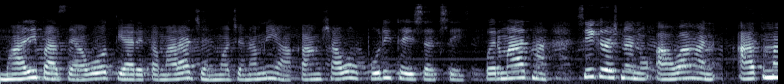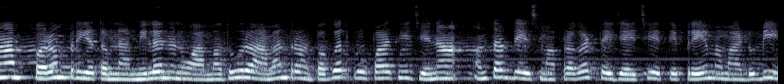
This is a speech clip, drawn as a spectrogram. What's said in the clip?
મારી પાસે આવો, ત્યારે તમારા જન્મ જન્મની આકાંક્ષાઓ પૂરી થઈ શકશે. પરમાત્મા શ્રી કૃષ્ણનું આવાહન, આત્મા પરમ પ્રિયતમના મિલનનું આ મધુર આમંત્રણ ભગવત કૃપાથી જેના અંતરદેશમાં પ્રગટ થઈ જાય છે, તે પ્રેમમાં ડૂબી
